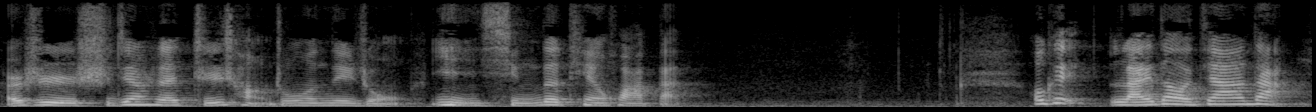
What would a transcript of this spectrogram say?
而是实际上是在职场中的那种隐形的天花板。OK，来到加拿大，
